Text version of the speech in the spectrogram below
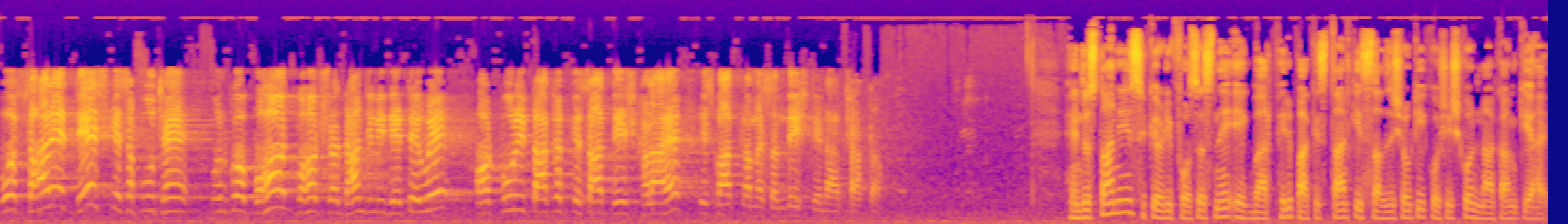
वो सारे देश के सपूत हैं। उनको बहुत बहुत श्रद्धांजलि देते हुए और पूरी ताकत के साथ देश खड़ा है। इस बात का मैं संदेश देना चाहता हूँ। हिंदुस्तानी सिक्योरिटी फोर्सेस ने एक बार फिर पाकिस्तान की साजिशों की कोशिश को नाकाम किया है।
